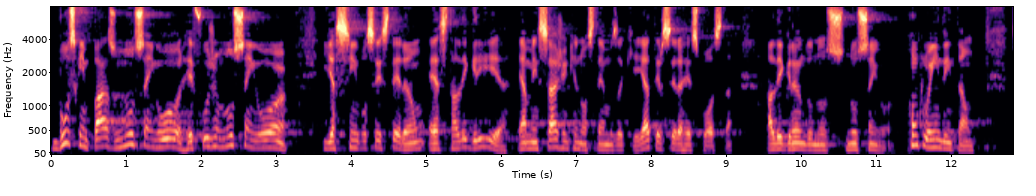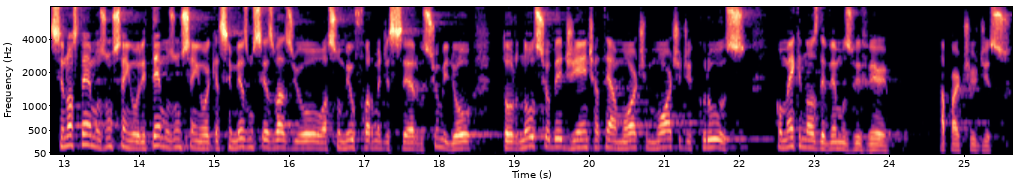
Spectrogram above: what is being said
busquem paz no Senhor, refúgio no Senhor e assim vocês terão esta alegria. É a mensagem que nós temos aqui. É a terceira resposta, alegrando-nos no Senhor. Concluindo então, se nós temos um Senhor e temos um Senhor que a si mesmo se esvaziou, assumiu forma de servo, se humilhou, tornou-se obediente até a morte, morte de cruz, como é que nós devemos viver a partir disso?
